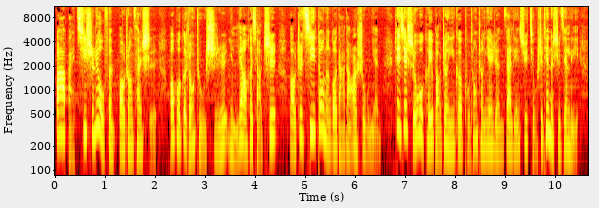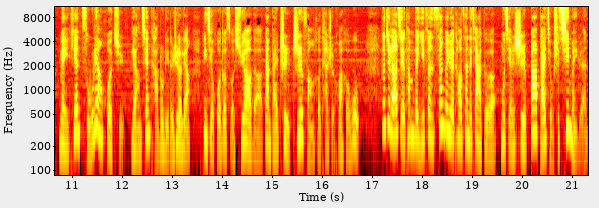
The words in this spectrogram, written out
八百七十六份包装餐食，包括各种主食、饮料和小吃，保质期都能够达到二十五年。这些食物可以保证一个普通成年人在连续九十天的时间里，每天足量获取两千卡路里的热量，并且获得所需要的蛋白质、脂肪和碳水化合物。根据了解，他们的一份三个月套餐的价格。目前是八百九十七美元。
